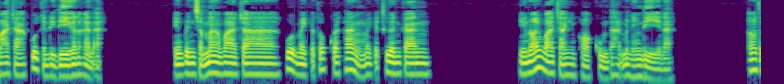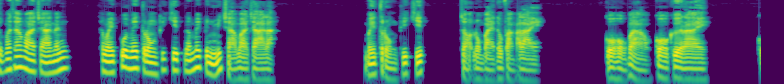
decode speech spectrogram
วาจาพูดกันดีๆก็แล้วกันอะยังเป็นสัมมาวาจาพูดไม่กระทบกระทั่งไม่กระเทือนกันอย่างน้อยวาจายังพอคุมได้มันยังดีนะ เอาแต่ว่าถ้าวาจานั้นทำไมพูดไม่ตรงที่คิดแล้วไม่เป็นมิจฉาวาจาล่ะ ไม่ตรงที่คิดเจาะลงไปตรงฝั่งอะไร โกกหกเปล่า โกหกคืออะไร โก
